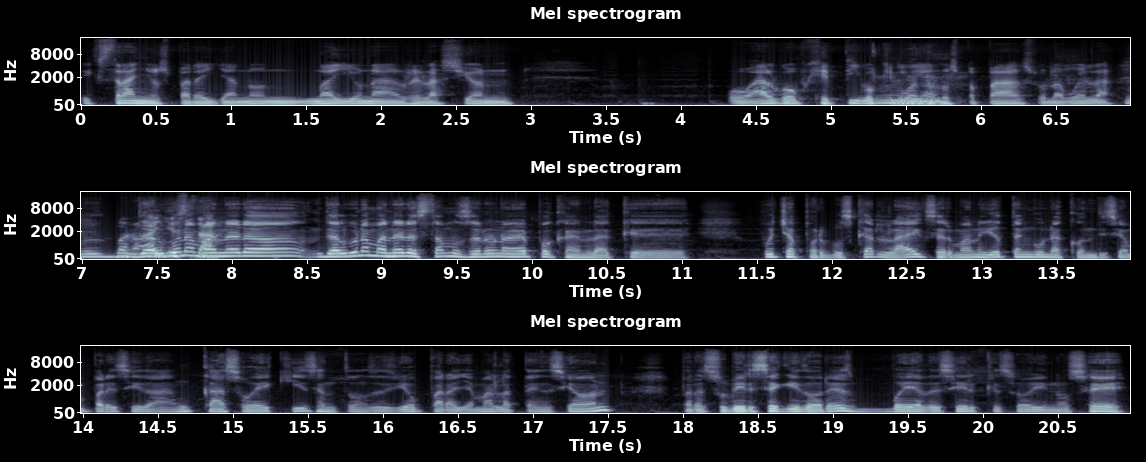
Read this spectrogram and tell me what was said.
extraños para ella, ¿no? No hay una relación o algo objetivo que le digan los papás o la abuela. Pues, bueno, de alguna manera, de alguna manera estamos en una época en la que pucha, por buscar likes, hermano, yo tengo una condición parecida a un caso X, entonces yo para llamar la atención, para subir seguidores, voy a decir que soy, no sé,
